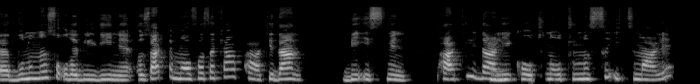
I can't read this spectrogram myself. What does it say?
E, bunun nasıl olabildiğini özellikle muhafazakar partiden bir ismin parti liderliği koltuğuna oturması ihtimali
